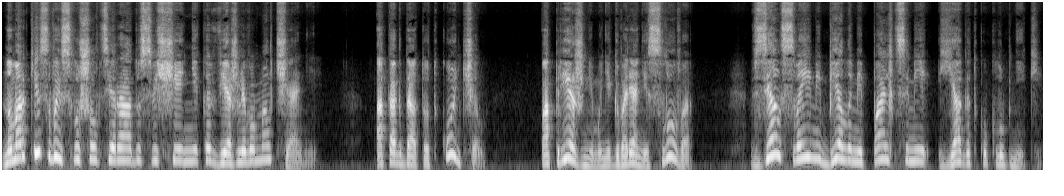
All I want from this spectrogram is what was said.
Но маркиз выслушал тираду священника в вежливом молчании. А когда тот кончил, по-прежнему, не говоря ни слова, взял своими белыми пальцами ягодку клубники.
